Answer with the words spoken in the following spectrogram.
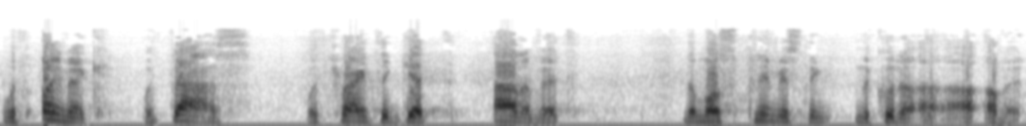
with oimek, with das, with trying to get out of it the most premium thing, nakuda uh, uh, of it.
